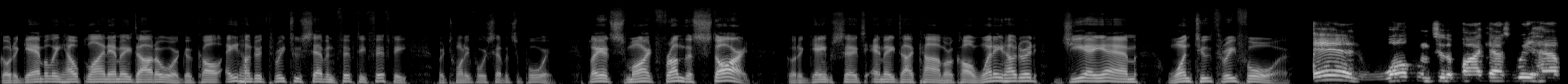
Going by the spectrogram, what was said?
Go to gamblinghelplinema.org or call 800 327 5050 for 24 7 support. Play it smart from the start. Go to GameSenseMA.com or call 1 800 GAM 1234. And welcome to the podcast. We have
